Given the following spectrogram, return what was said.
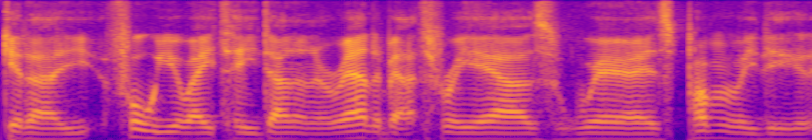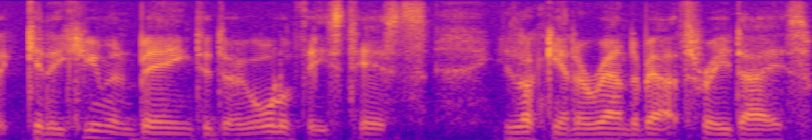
get a full UAT done in around about three hours, whereas probably to get a human being to do all of these tests, you're looking at around about three days.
